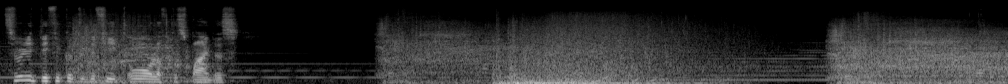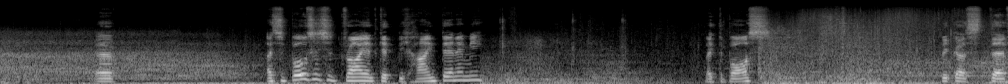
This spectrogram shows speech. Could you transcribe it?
It's really difficult to defeat all of the spiders. Uh, I suppose I should try and get behind the enemy. Like the boss. Because the...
